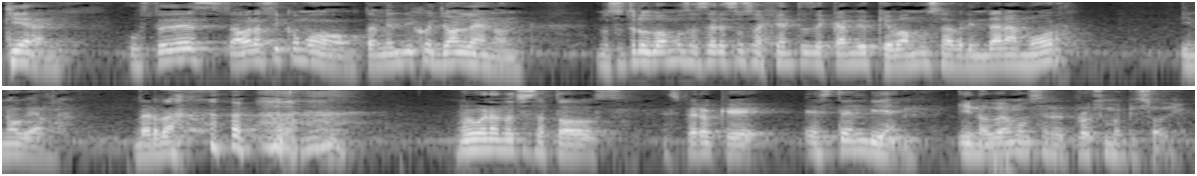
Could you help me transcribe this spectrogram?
quieran. Ustedes, ahora sí como también dijo John Lennon, nosotros vamos a ser esos agentes de cambio que vamos a brindar amor y no guerra, ¿verdad? Muy buenas noches a todos. Espero que estén bien y nos vemos en el próximo episodio.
